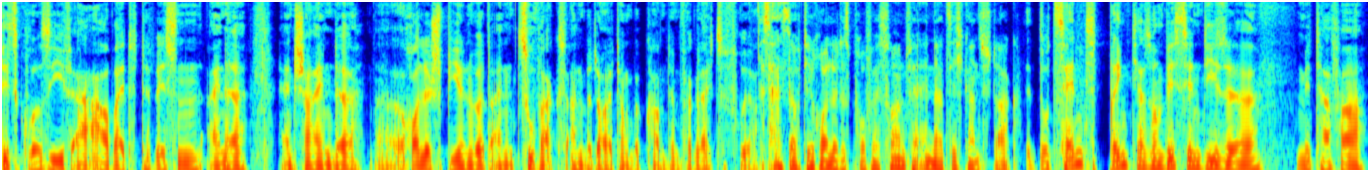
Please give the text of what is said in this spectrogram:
diskursiv erarbeitete Wissen eine entscheidende äh, Rolle spielen wird, einen Zuwachs an Bedeutung bekommt im Vergleich zu früher. Das heißt auch die Rolle des Professoren verändert sich ganz stark. Dozent bringt ja so ein bisschen diese Metapher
